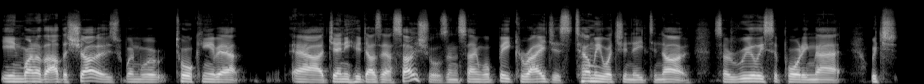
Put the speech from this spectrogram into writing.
in one of the other shows when we were talking about our Jenny who does our socials and saying, well, be courageous. Tell me what you need to know. So really supporting that, which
